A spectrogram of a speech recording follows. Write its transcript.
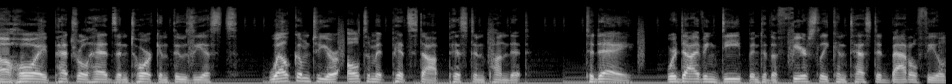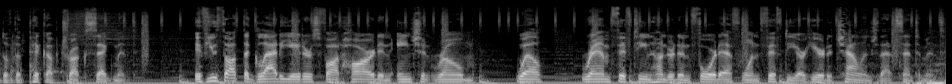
Ahoy, petrol heads and torque enthusiasts. Welcome to your ultimate pit stop, Piston Pundit. Today, we're diving deep into the fiercely contested battlefield of the pickup truck segment. If you thought the gladiators fought hard in ancient Rome, well, Ram 1500 and Ford F-150 are here to challenge that sentiment.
